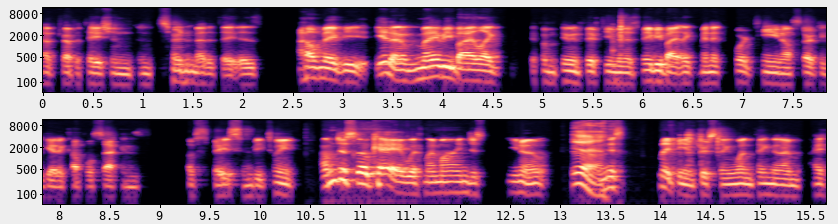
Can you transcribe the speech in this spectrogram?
have trepidation and starting to meditate is I'll maybe, you know, maybe by like, if I'm doing 15 minutes, maybe by like minute 14, I'll start to get a couple seconds of space in between. I'm just okay with my mind just, you know, Yeah. and this might be interesting. One thing that I'm, I,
